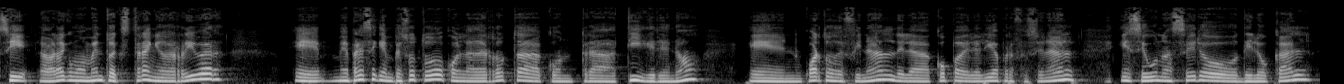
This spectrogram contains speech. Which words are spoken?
Sí, la verdad que un momento extraño de River. Eh, me parece que empezó todo con la derrota contra Tigre, ¿no? En cuartos de final de la Copa de la Liga Profesional, ese 1 a 0 de local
